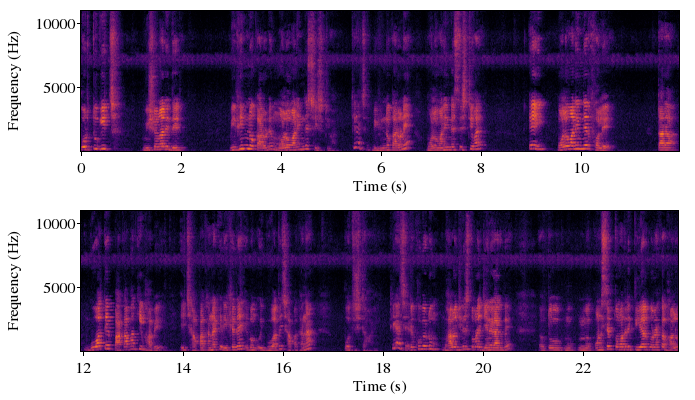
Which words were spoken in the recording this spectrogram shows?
পর্তুগিজ মিশনারিদের বিভিন্ন কারণে মলমালিন্যের সৃষ্টি হয়। ঠিক আছে? বিভিন্ন কারণে মলমালিন্যের সৃষ্টি হয়। এই মলমালিন্যের ফলে তারা গোয়াতে পাকাপাকিভাবে এই ছাপাখানাকে রেখে দেয় এবং ওই গোয়াতে ছাপাখানা প্রতিষ্ঠা হয়। ঠিক আছে? এটা খুব একটু ভালো জিনিস, তোমরা জেনে রাখবে। তো কনসেপ্ট তোমাদের ক্লিয়ার করে রাখা ভালো।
